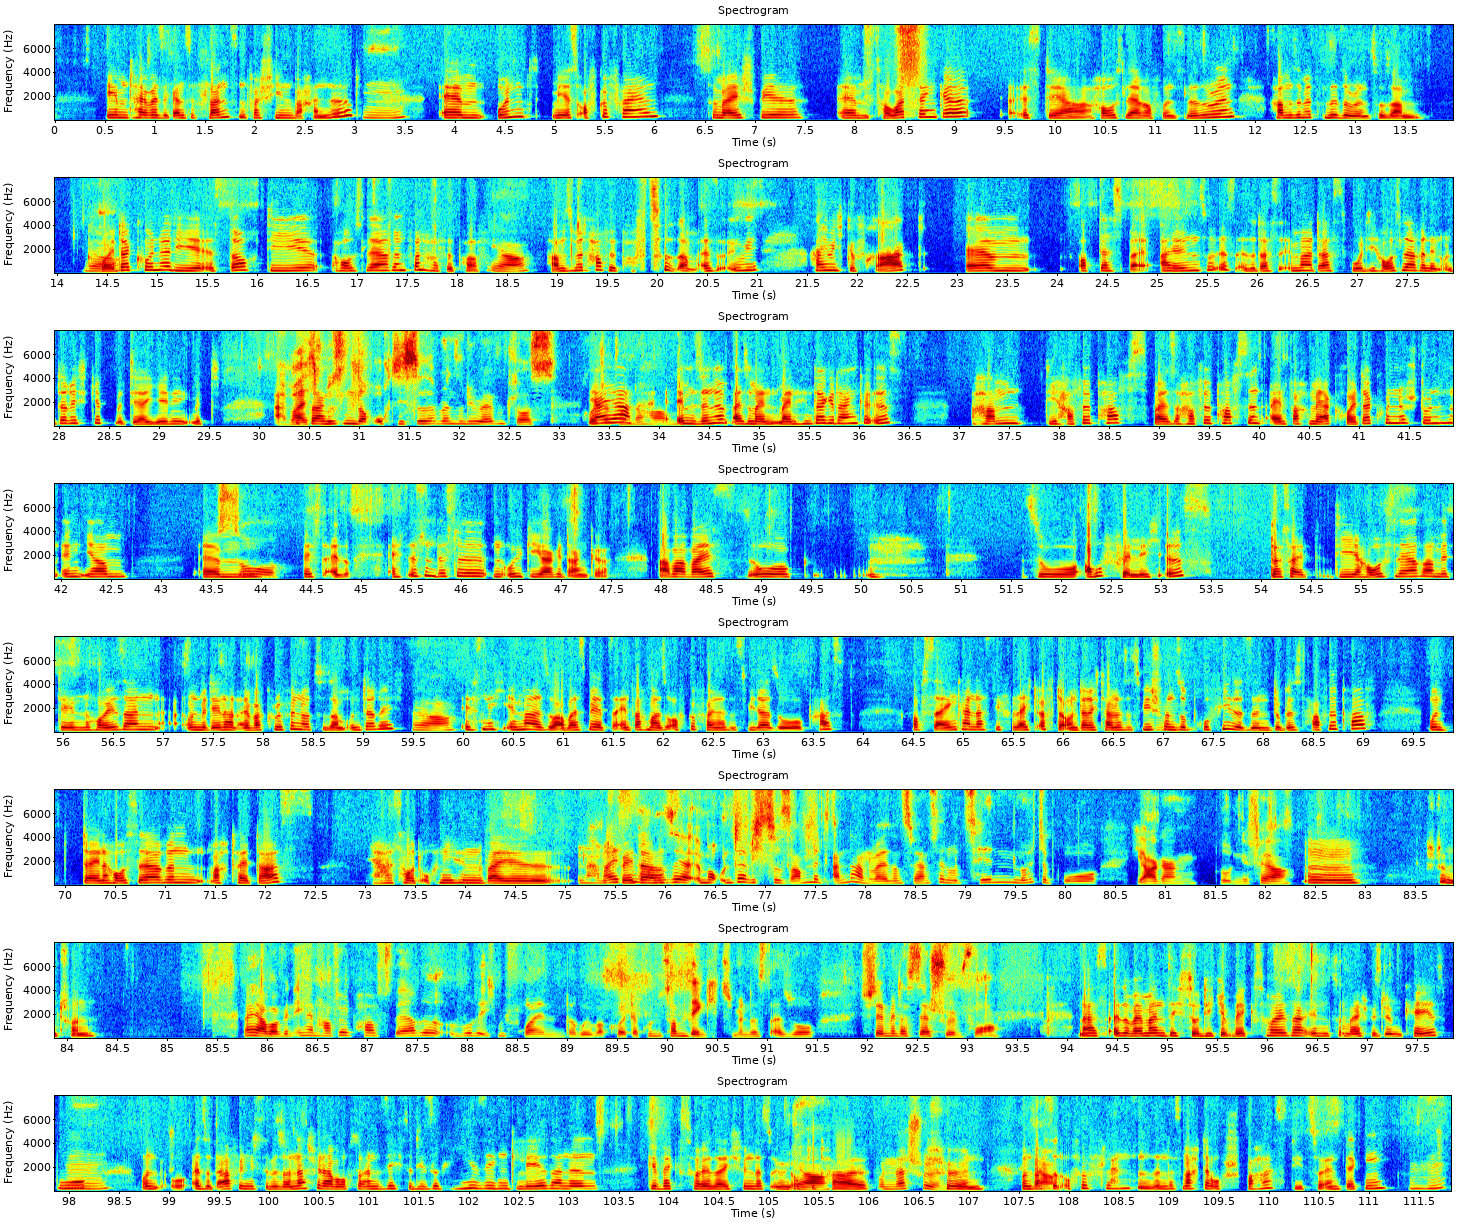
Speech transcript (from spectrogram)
eben teilweise ganze Pflanzen verschieden behandelt. Mhm. Ähm, und mir ist aufgefallen, zum Beispiel ähm, Zaubertränke ist der Hauslehrer von Slytherin, haben sie mit Slytherin zusammen. Ja. Kräuterkunde, die ist doch die Hauslehrerin von Hufflepuff. Ja. Haben sie mit Hufflepuff zusammen. Also irgendwie habe ich mich gefragt, ähm, ob das bei allen so ist. Also dass immer das, wo die Hauslehrerin den Unterricht gibt, mit derjenigen, mit Aber es müssen doch auch die Slytherins und die Ravenclaws Ja, ja. Kräuterkunde haben. Im Sinne, also mein, mein Hintergedanke ist, haben die Hufflepuffs, weil sie Hufflepuffs sind, einfach mehr Kräuterkundestunden in ihrem ähm, so. Best. Also es ist ein bisschen ein ulkiger Gedanke, aber weil es so, so auffällig ist, dass halt die Hauslehrer mit den Häusern und mit denen hat einfach Gryffindor zusammen Unterricht. Ja. Ist nicht immer so, aber ist mir jetzt einfach mal so aufgefallen, dass es wieder so passt. Ob es sein kann, dass die vielleicht öfter Unterricht haben, dass es wie Mhm. schon so Profile sind. Du bist Hufflepuff und deine Hauslehrerin macht halt das. Ja, es haut auch nie hin, weil Na, meistens Später- haben sie ja immer Unterricht zusammen mit anderen, weil sonst wären es ja nur zehn Leute pro Jahrgang, so ungefähr. mh, stimmt schon. Naja, aber wenn ich ein Hufflepuff wäre, würde ich mich freuen, darüber Kräuterkunde zu haben, denke ich zumindest. Also, ich stelle mir das sehr schön vor. Na, also wenn man sich so die Gewächshäuser in zum Beispiel Jim Cays Buch Mhm. Und oh, also da finde ich sie besonders schön, aber auch so an sich, so diese riesigen gläsernen Gewächshäuser. Ich finde das irgendwie Ja, auch total Wunderschön. schön. Und was Ja. das auch für Pflanzen sind, das macht ja auch Spaß, die zu entdecken. Mhm.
